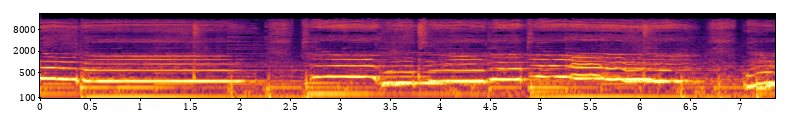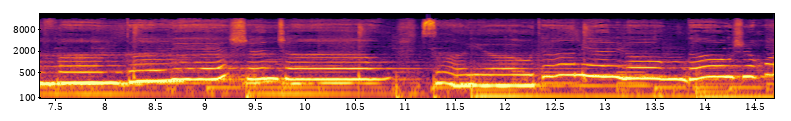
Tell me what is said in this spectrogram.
游荡，飘呀飘呀飘呀，摇晃断裂生长，所有的面容都是花。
